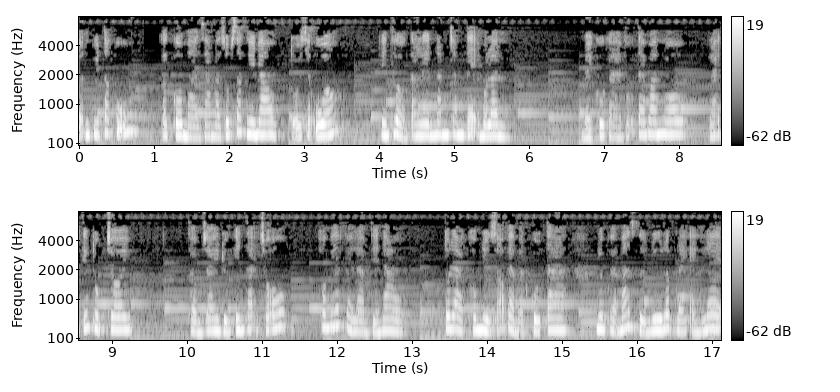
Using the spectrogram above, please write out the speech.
Vẫn quy tắc cũ. Các cô mà ra mà xúc sắc như nhau, Tôi sẽ uống. Tiền thưởng tăng lên 500 tệ một lần. Mấy cô gái vỗ tay hoan hô, Lại tiếp tục chơi. Thẩm doanh đứng yên tại chỗ, Không biết phải làm thế nào. Tôi Lạc không nhìn rõ vẻ mặt cô ta, Nhưng khỏe mắt dường như lấp lánh ánh lệ.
